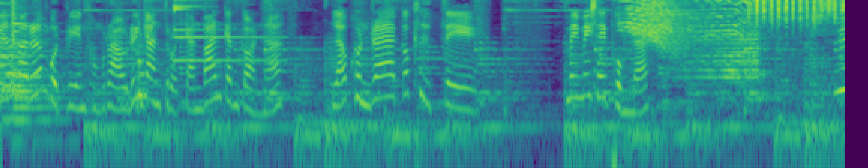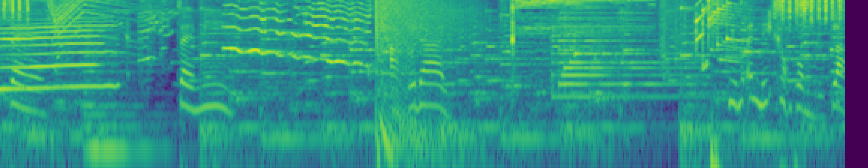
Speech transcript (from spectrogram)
งั้นมาเริ่มบทเรียนของเราด้วยการตรวจการบ้านกันก่อนนะ แล้วคนแรกก็คือเจ ไม่ไม่ใช่ผมนะ เจ เจมี่อาก็ได้คืออันนี้ของผมหรือเปล่า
